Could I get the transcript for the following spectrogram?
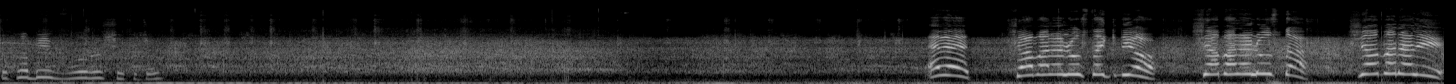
Şaka bir vuruş yapacağım. Evet. Şaban Ali Usta gidiyor. Şaban Ali Usta. Şaban Ali.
